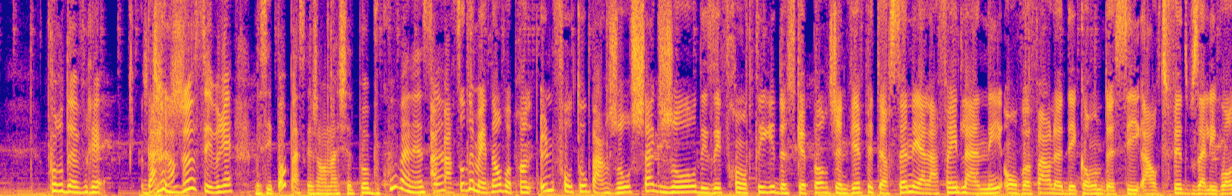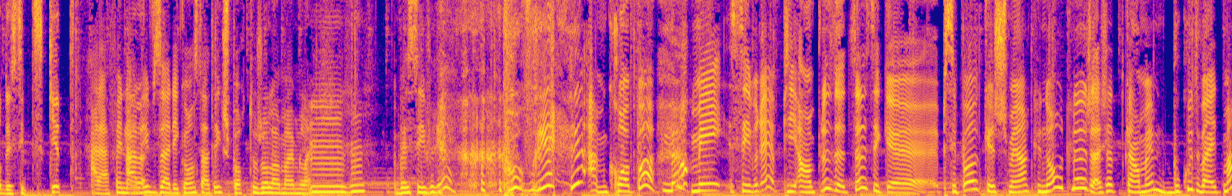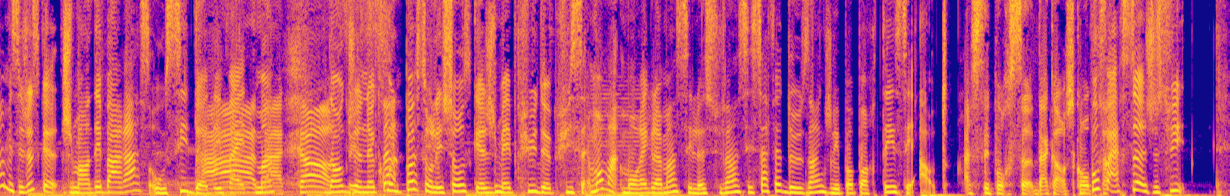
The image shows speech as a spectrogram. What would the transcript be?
Pour de vrai. Je te jure, c'est vrai. Mais c'est pas parce que j'en achète pas beaucoup, Vanessa. À partir de maintenant, on va prendre une photo par jour, chaque jour, des effrontés de ce que porte Geneviève Peterson. Et à la fin de l'année, on va faire le décompte de ses outfits. Vous allez voir de ses petits kits. À la fin de l'année, la- vous allez constater que je porte toujours le même linge. Mm-hmm. Ben c'est vrai. Pour vrai, elle me croit pas. Mais c'est vrai. Puis en plus de ça, c'est que c'est pas que je suis meilleure qu'une autre là. J'achète quand même beaucoup de vêtements, mais c'est juste que je m'en débarrasse aussi de des Ah, vêtements. d'accord, Donc je ne croule pas sur les choses que je mets plus depuis. Moi, mon règlement c'est le suivant. C'est ça fait deux ans que je l'ai pas porté, c'est out. Ah, c'est pour ça. D'accord, je comprends. Faut faire ça. Je suis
